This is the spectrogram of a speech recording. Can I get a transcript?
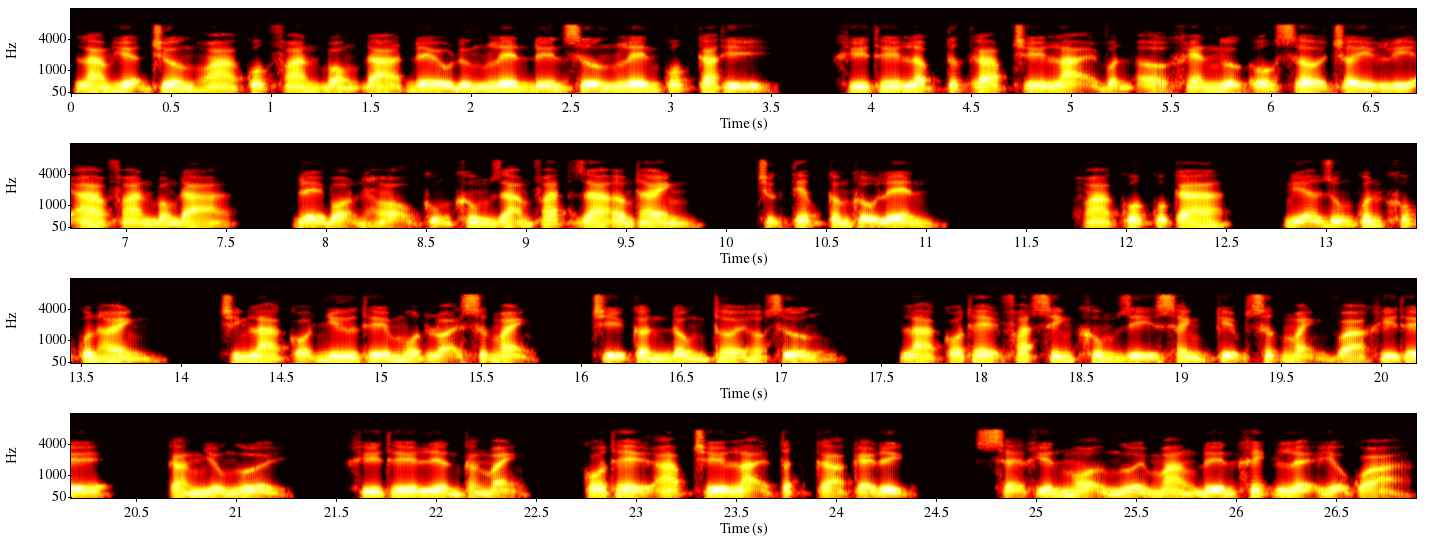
Làm hiện trường Hoa quốc fan bóng đá đều đứng lên đến sướng lên quốc ca thì, khí thế lập tức gáp chế lại vẫn ở khen ngược ốc sở chây lia fan bóng đá, để bọn họ cũng không dám phát ra âm thanh, trực tiếp cấm khẩu lên. Hoa quốc quốc ca, nghĩa dung quân khúc quân hành, chính là có như thế một loại sức mạnh, chỉ cần đồng thời hợp sướng, là có thể phát sinh không gì sánh kịp sức mạnh và khí thế, càng nhiều người, khí thế liền càng mạnh, có thể áp chế lại tất cả kẻ địch, sẽ khiến mọi người mang đến khích lệ hiệu quả.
